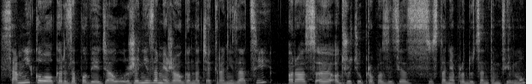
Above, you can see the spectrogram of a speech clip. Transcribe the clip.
Sam Nico Walker zapowiedział, że nie zamierza oglądać ekranizacji oraz e, odrzucił propozycję zostania producentem filmu.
